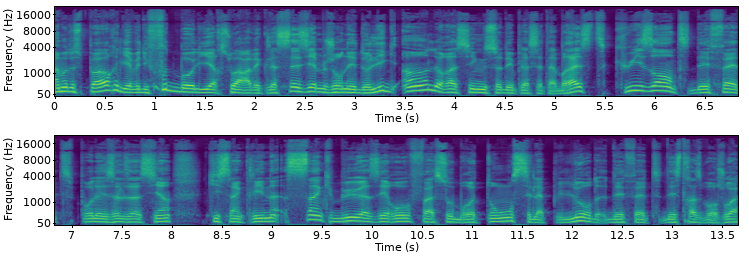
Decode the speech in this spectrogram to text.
Un mot de sport, il y avait du football hier soir avec la 16e journée de Ligue 1. Le Racing se déplaçait à Brest. Cuisante défaite pour les Alsaciens qui s'inclinent 5 buts à 0 face aux Bretons. C'est la plus lourde défaite des Strasbourgeois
